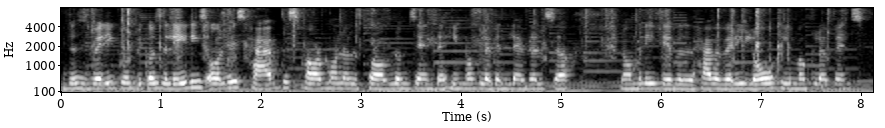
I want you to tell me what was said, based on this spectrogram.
This is very good because the ladies always have this hormonal problems and the hemoglobin levels uh, normally they will have a very low hemoglobins.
